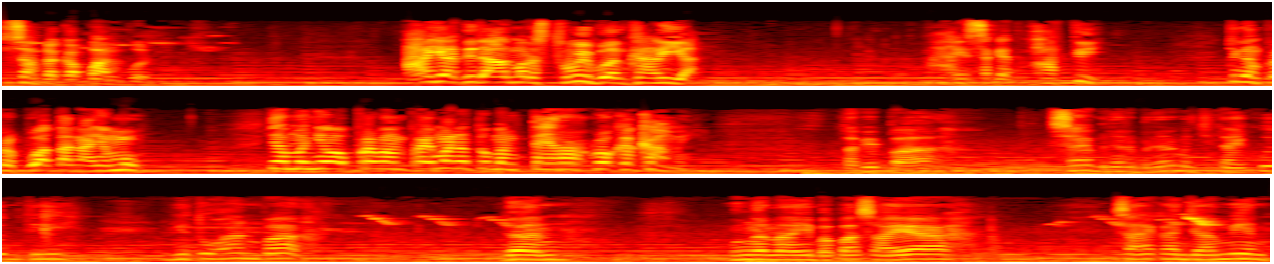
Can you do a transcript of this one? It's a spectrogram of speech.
Sampai kapan pun, ayah tidak akan merestui hubungan kalian. Ayah sakit hati dengan perbuatan ayahmu yang menyewa preman-preman untuk menteror keluarga kami. Tapi Pak, saya benar-benar mencintai Kunti. Demi Tuhan Pak. Dan mengenai bapak saya, saya akan jamin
